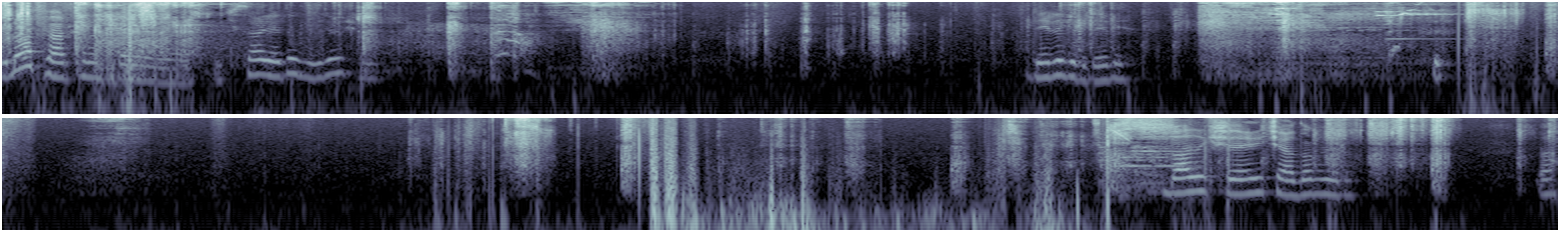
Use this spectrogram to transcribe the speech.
Bu ne yapıyor arkadaşlar ya? İki saniyede şu an. Delidir deli. Bazı kişileri hiç anlamıyorum. Ah.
